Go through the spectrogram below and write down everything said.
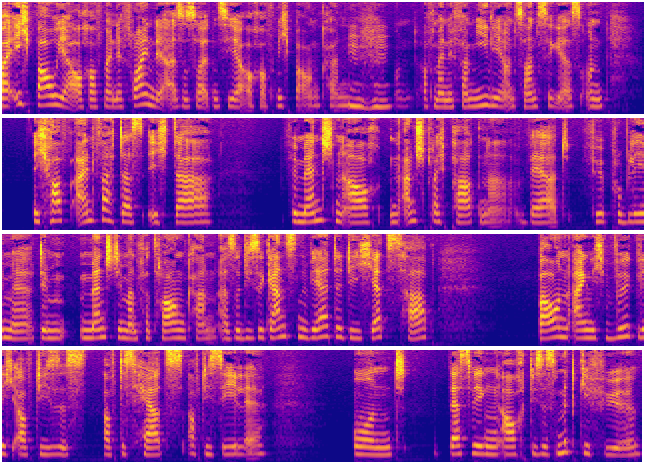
Weil ich baue ja auch auf meine Freunde, also sollten sie ja auch auf mich bauen können mhm. und auf meine Familie und sonstiges. Und ich hoffe einfach, dass ich da für Menschen auch ein Ansprechpartner werde für Probleme, dem Mensch, dem man vertrauen kann. Also diese ganzen Werte, die ich jetzt habe, bauen eigentlich wirklich auf dieses, auf das Herz, auf die Seele. Und deswegen auch dieses Mitgefühl.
